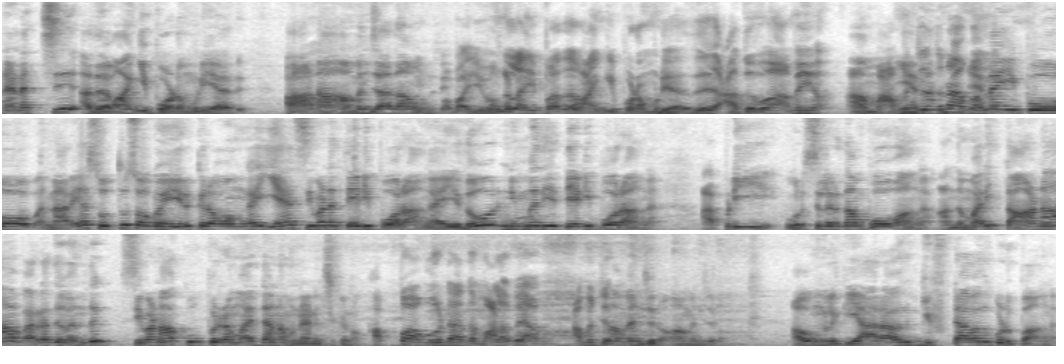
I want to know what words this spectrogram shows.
நினைச்சு அதை வாங்கி போட முடியாது. தானா அமைஞ்சாதான் உண்டு. அப்பா இவங்களாம் இப்போ அதை வாங்கி போட முடியாது. அதுவா அமையும். ஆமா. அமைஞ்சதுன்னா ஏன்னா- இப்போ நிறைய சொத்து சுகம் இருக்கிறவங்க ஏன் சிவனை தேடி போறாங்க? ஏதோ ஒரு நிம்மதியை தேடி போறாங்க. அப்படி ஒரு சிலர் தான் போவாங்க. அந்த மாதிரி தானா வர்றது வந்து சிவனா கூப்பிடுற மாதிரி தான் நம்ம நினைச்சுக்கணும். அப்பா அவங்ககிட்ட அந்த மாலை போய் அம- அமைஞ்சிரும். அமைஞ்சிரும் அவங்களுக்கு யாராவது கிஃப்டாவது கொடுப்பாங்க.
